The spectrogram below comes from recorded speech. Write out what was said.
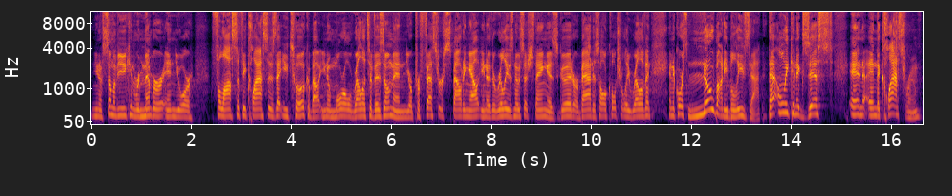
You know, some of you, you can remember in your philosophy classes that you took about, you know, moral relativism and your professor spouting out, you know, there really is no such thing as good or bad. It's all culturally relevant. And of course, nobody believes that. That only can exist in, in the classroom.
